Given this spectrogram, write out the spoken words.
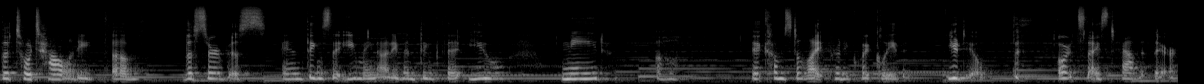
the totality of the service and things that you may not even think that you need. Uh, it comes to light pretty quickly that you do, or it's nice to have it there.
